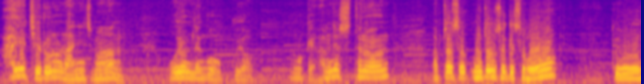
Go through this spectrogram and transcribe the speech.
아예 제로는 아니지만 오염된 거 없고요. 이렇게 암레스트는 앞좌석 운전석에서 그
